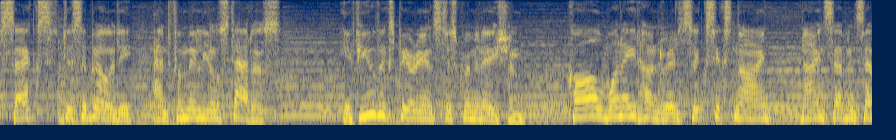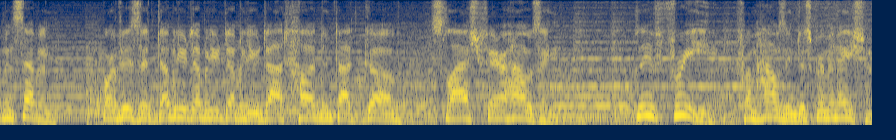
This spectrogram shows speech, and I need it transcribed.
sex, disability, and familial status. If you've experienced discrimination, call 1 800 669 9777 or visit www.hud.gov slash fairhousing. Live free from housing discrimination.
